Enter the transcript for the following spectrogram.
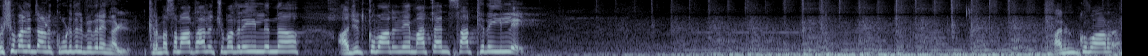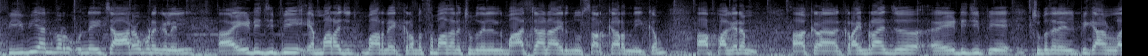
ഋഷുപാൽ എന്താണ് കൂടുതൽ വിവരങ്ങൾ? ക്രമസമാധാന ചുമതലയിൽ നിന്ന് അജിത് കുമാറിനെ മാറ്റാൻ സാധ്യതയില്ലേ? അരുൺകുമാർ പി വി അൻവർ ഉന്നയിച്ച ആരോപണങ്ങളിൽ A D G P M R Ajith കുമാറിനെ ക്രമസമാധാന ചുമതലയിൽ മാറ്റാനായിരുന്നു സർക്കാർ നീക്കം. പകരം ക്രൈംബ്രാഞ്ച് എ ഡി ജി പിയെ ചുമതല ഏൽപ്പിക്കാനുള്ള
